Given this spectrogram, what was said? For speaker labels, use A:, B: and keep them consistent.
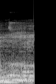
A: Amen.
